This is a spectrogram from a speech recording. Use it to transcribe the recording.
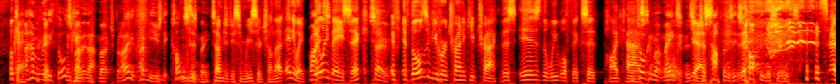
okay. I haven't really thought Okay. about it that much, but I, I've used it constantly. Time to do some research on that. Anyway, Right. Billy Basic. So- if, if those of you who are trying to keep track, this is the We Will Fix It podcast. We're talking about maintenance. Yes. It just happens it's coffee machines. Uh,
